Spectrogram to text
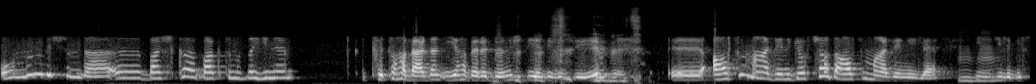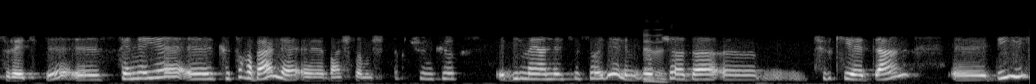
onun dışında e, başka baktığımızda yine kötü haberden iyi habere dönüş diyebileceğim. evet. E, altın madeni, Gökçeada altın madeniyle hı hı. ilgili bir süreçti. E, seneye e, kötü haberle e, başlamıştık. Çünkü e, bilmeyenler için söyleyelim. Evet. Gökçeada e, Türkiye'den e, değil,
